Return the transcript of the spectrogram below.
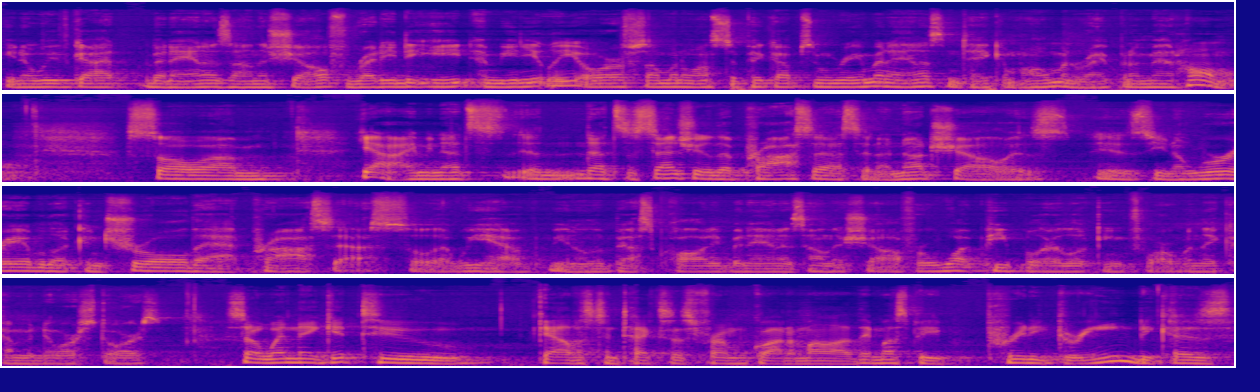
you know, we've got bananas on the shelf ready to eat immediately, or if someone wants to pick up some green bananas and take them home and ripen them at home. So um, yeah, I mean that's that's essentially the process in a nutshell. Is is you know we're able to control that process so that we have you know the best quality bananas on the shelf or what people are looking for when they come into our stores. So when they get to Galveston, Texas from Guatemala, they must be pretty green because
